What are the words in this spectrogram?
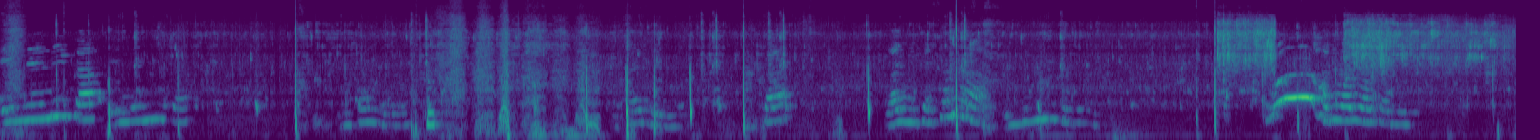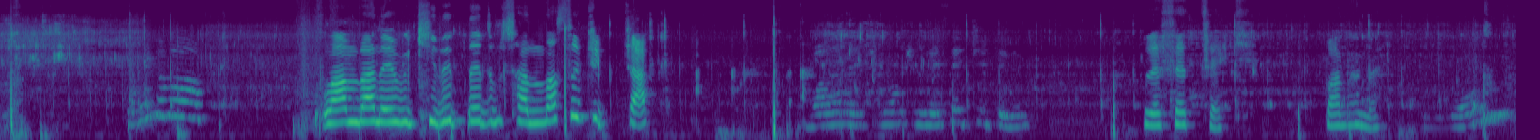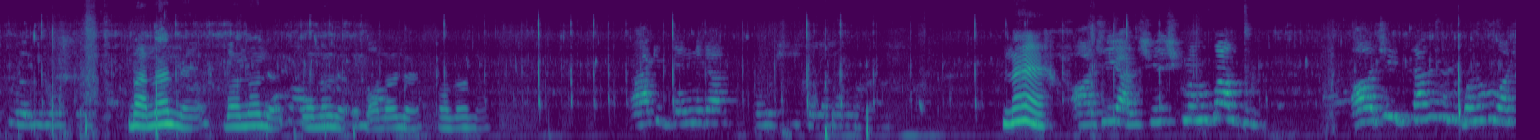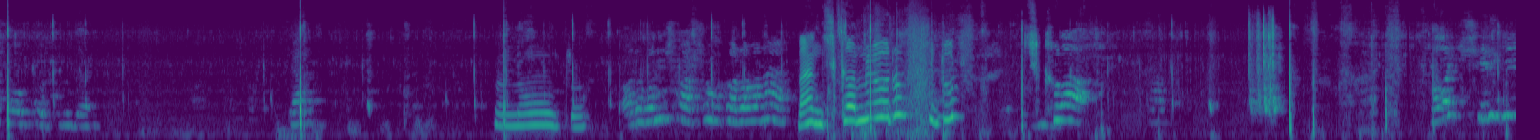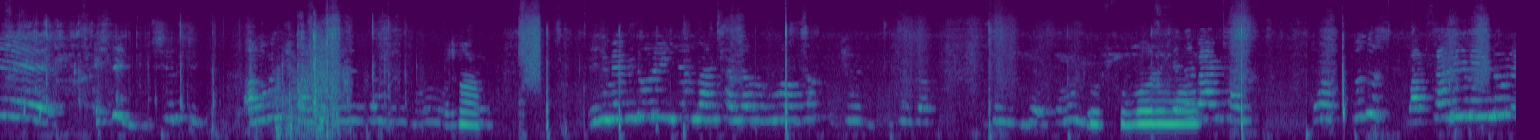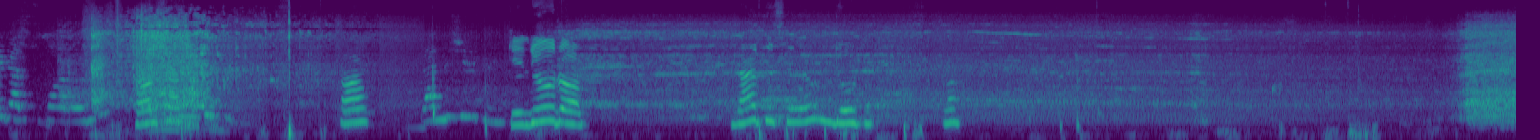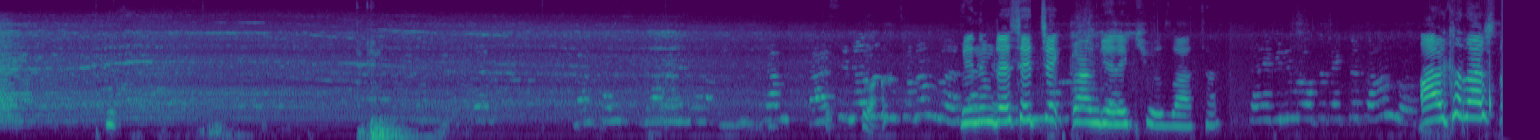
Lan ben evi kilitledim. Sen nasıl çıkacaksın? Reset çekelim. Reset çek. Bana ne? Bana ne? Bana ne? Bana ne? Bana ne? Bana ne? Akif söylemem lazım. Ne? Acil yani dışarı çıkmamız lazım. Acil bir tane bana bulaştı o köprüde. Ne oldu? Arabanı çıkar çabuk arabana. Ben çıkamıyorum ki dur. Çıkam. Ula. içeri gir. İşte dışarı çık. Araba çıkar. Tamam. Benim evimin oraya gidelim ben kendi arabamı alacağım. İkimiz tamam mı? Dur Subaru'm Ya da al. ben kendi... Tamam dur dur. Bak sen benim evimin oraya gel. Tamam. Tamam. Yapayım. Geliyorum. Neredesin? Gördüm. Mı? Benim reset çekmem gerekiyor zaten. Sen evinin orada bekle tamam mı? Arkadaşlar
